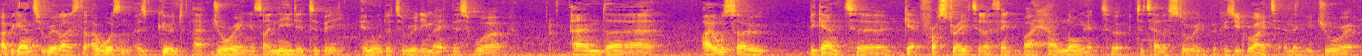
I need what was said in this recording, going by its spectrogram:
I began to realise that I wasn't as good at drawing as I needed to be in order to really make this work and uh, I also began to get frustrated, I think, by how long it took to tell a story because you'd write it and then you'd draw it.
